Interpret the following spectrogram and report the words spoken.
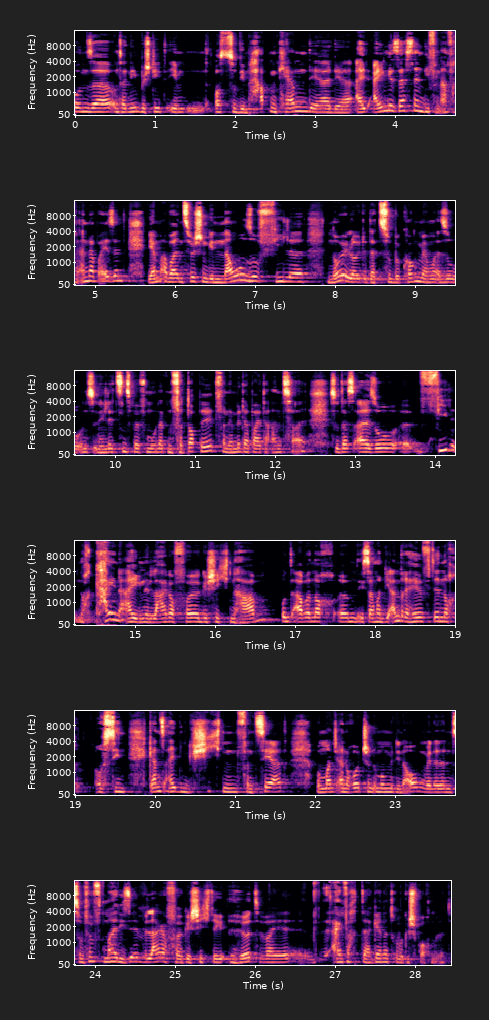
unser Unternehmen besteht eben aus zu dem harten Kern der, der Alteingesessenen, die von Anfang an dabei sind. Wir haben aber inzwischen genauso viele neue Leute dazu bekommen. Wir haben also uns in den letzten zwölf Monaten verdoppelt von der Mitarbeiteranzahl, sodass also äh, viele noch keine eigenen Lagerfeuergeschichten haben und aber noch, ähm, ich sag mal, die andere Hälfte noch aus den ganz alten Geschichten von zehrt. Und manch einer rollt schon immer mit den Augen, wenn er dann zum fünften Mal dieselbe Lagerfeuergeschichte hört, weil äh, einfach da gerne drüber gesprochen wird.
